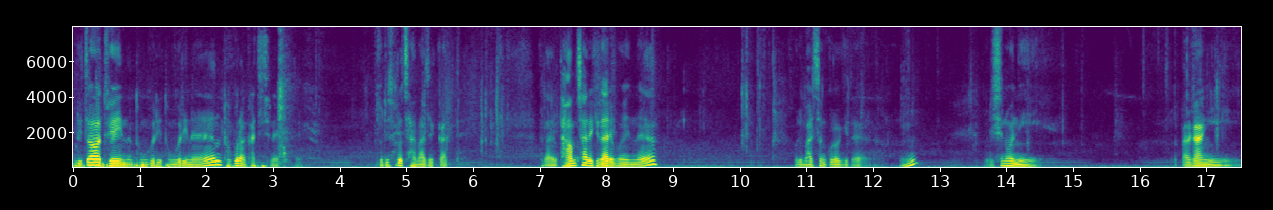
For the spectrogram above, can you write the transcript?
우리 저 뒤에 있는 동그리 동그리는 도구랑 같이 지낼 거예요. 둘이 서로 잘 맞을 것 같아. 그 다음에 다음 차례 기다리고 있는 우리 말썽꾸러기들, 응? 우리 신혼이, 또 빨강이,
